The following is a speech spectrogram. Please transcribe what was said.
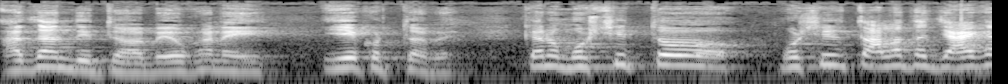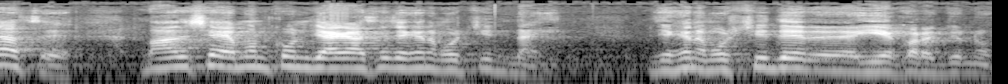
আজান দিতে হবে, ওখানে ইয়ে করতে হবে। কেন মসজিদ তো মসজিদ তো আলাদা জায়গা আছে। বাংলাদেশে এমন কোন জায়গা আছে যেখানে মসজিদ নাই, যেখানে মসজিদের ইয়ে করার জন্য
